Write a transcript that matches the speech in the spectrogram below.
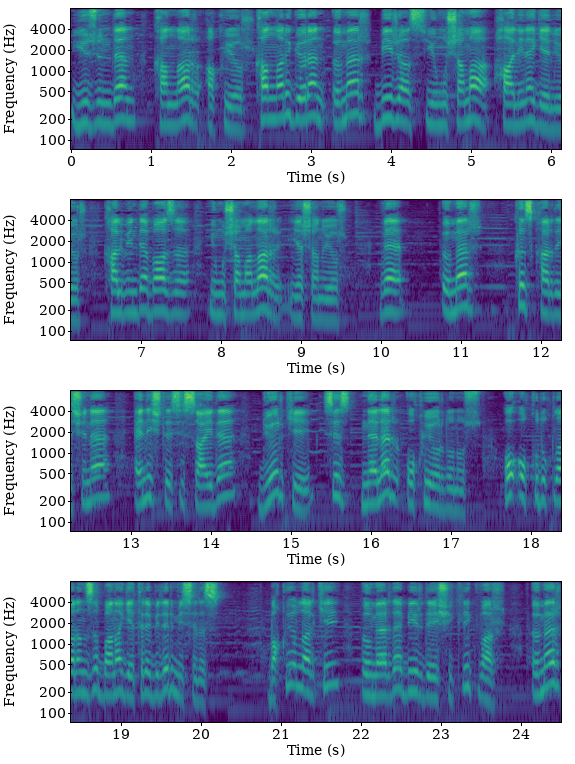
yüzünden kanlar akıyor. Kanları gören Ömer biraz yumuşama haline geliyor. Kalbinde bazı yumuşamalar yaşanıyor ve Ömer kız kardeşine eniştesi Said'e diyor ki siz neler okuyordunuz? O okuduklarınızı bana getirebilir misiniz? Bakıyorlar ki Ömer'de bir değişiklik var. Ömer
